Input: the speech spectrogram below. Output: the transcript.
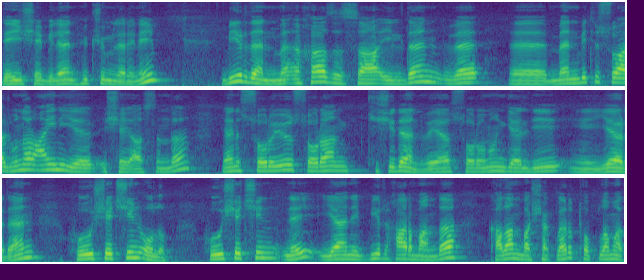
değişebilen hükümlerini birden me'haz-ı sailden ve menbiti sual bunlar aynı şey aslında. Yani soruyu soran kişiden veya sorunun geldiği yerden huşeçin olup huşeçin ne? Yani bir harmanda kalan başakları toplamak.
